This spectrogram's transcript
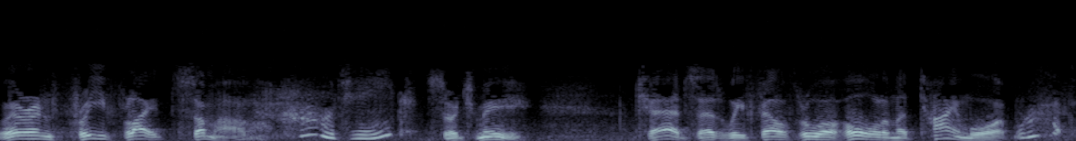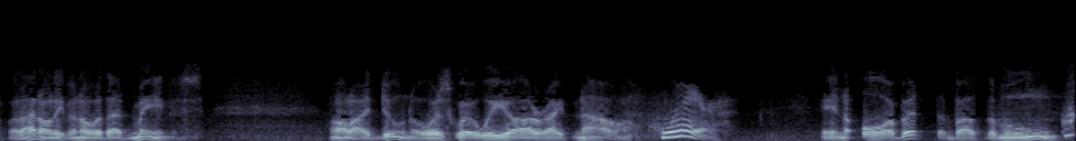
we're in free flight somehow. How, Jake? Search me. Chad says we fell through a hole in the time warp. What? But I don't even know what that means. All I do know is where we are right now. Where? In orbit about the moon.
